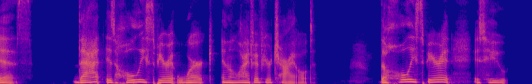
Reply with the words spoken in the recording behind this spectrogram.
is. That is Holy Spirit work in the life of your child. The Holy Spirit is who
